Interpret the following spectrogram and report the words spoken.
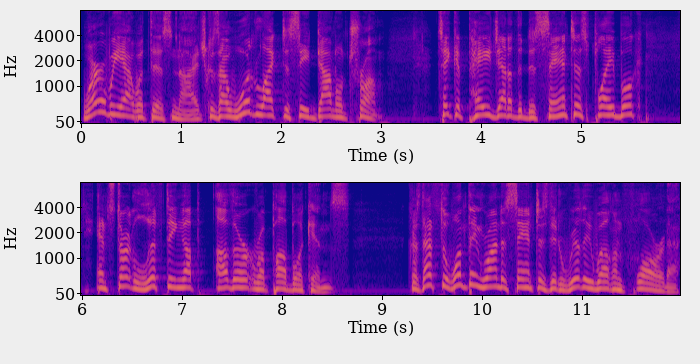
Where are we at with this, Nige? Because I would like to see Donald Trump take a page out of the DeSantis playbook and start lifting up other Republicans. Because that's the one thing Ron DeSantis did really well in Florida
